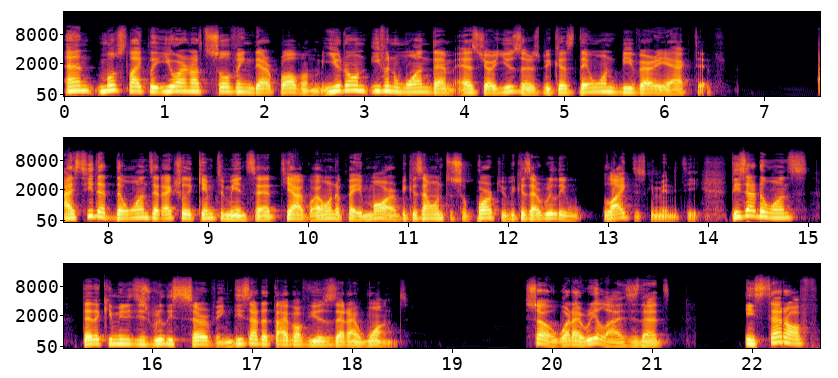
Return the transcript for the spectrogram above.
And most likely, you are not solving their problem. You don't even want them as your users because they won't be very active. I see that the ones that actually came to me and said, Tiago, I want to pay more because I want to support you because I really like this community. These are the ones that the community is really serving. These are the type of users that I want. So, what I realized is that instead of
